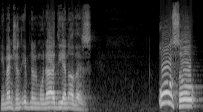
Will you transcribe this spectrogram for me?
He mentions Ibn al Munadi and others. Also,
